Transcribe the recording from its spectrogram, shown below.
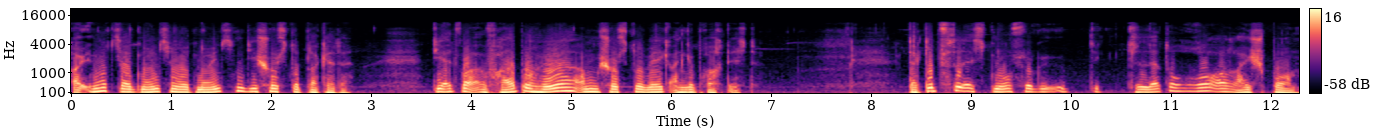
erinnert seit 1919 die Schuster-Plakette, die etwa auf halber Höhe am Schusterweg angebracht ist. Der Gipfel ist nur für geübte Kletterer erreichbar.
